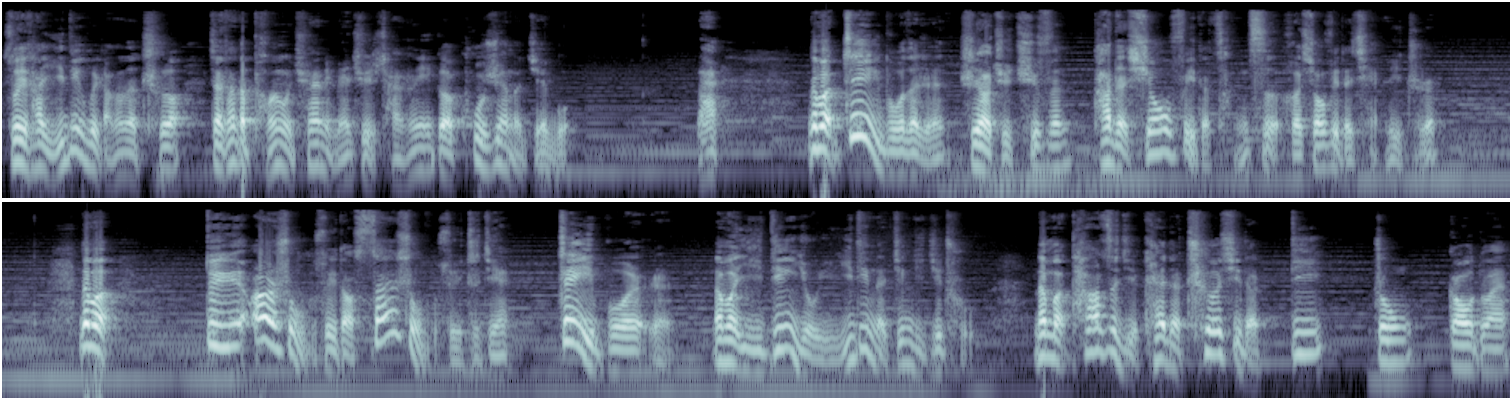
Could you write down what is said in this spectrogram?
所以他一定会让他的车在他的朋友圈里面去产生一个酷炫的结果。来，那么这一波的人是要去区分他的消费的层次和消费的潜力值。那么，对于二十五岁到三十五岁之间这一波人，那么一定有一定的经济基础，那么他自己开的车系的低、中、高端，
